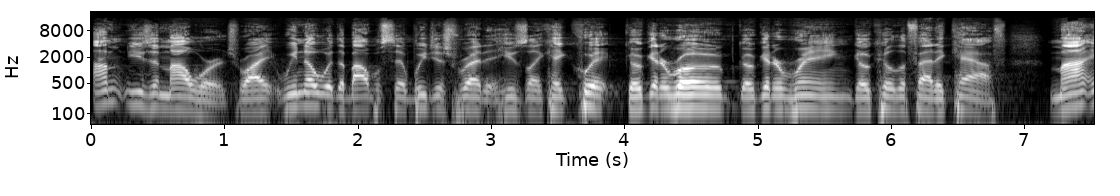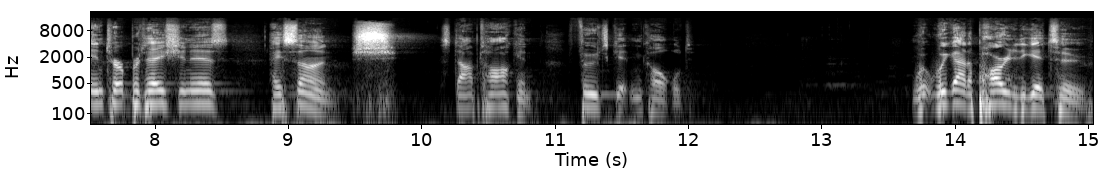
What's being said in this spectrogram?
I'm using my words, right? We know what the Bible said. We just read it. He was like, hey, quick, go get a robe, go get a ring, go kill the fatted calf. My interpretation is, hey, son, shh, Stop talking. Food's getting cold. We, we got a party to get to.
